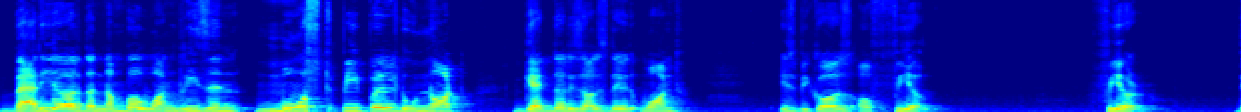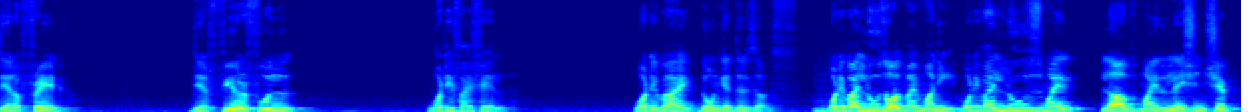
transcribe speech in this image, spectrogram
barrier, the number one reason most people do not get the results they want is because of fear. Fear. They're afraid. They're fearful. What if I fail? What if I don't get the results? What if I lose all my money? What if I lose my love, my relationship?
